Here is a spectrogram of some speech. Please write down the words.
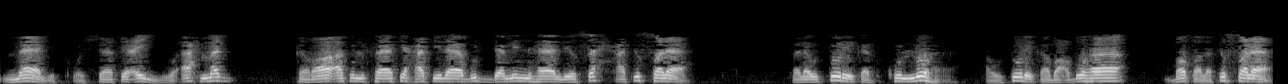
مالك والشافعي وأحمد قراءة الفاتحة لا بد منها لصحة الصلاة فلو تركت كلها أو ترك بعضها بطلت الصلاة.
